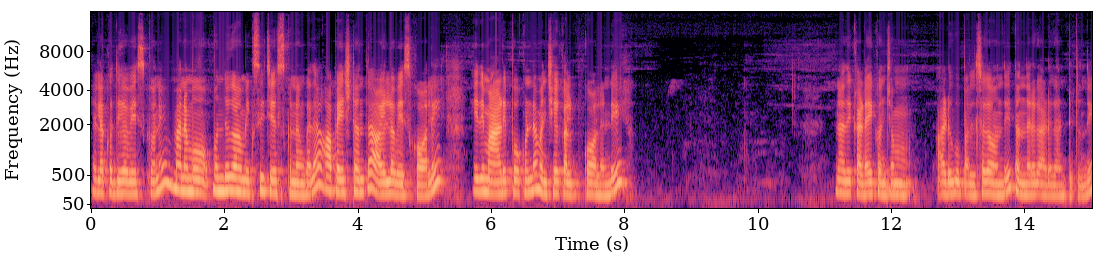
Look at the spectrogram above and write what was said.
ఇలా కొద్దిగా వేసుకొని మనము ముందుగా మిక్సీ చేసుకున్నాం కదా ఆ పేస్ట్ అంతా ఆయిల్లో వేసుకోవాలి. ఇది మాడిపోకుండా మంచిగా కలుపుకోవాలండి. నాది కడాయి కొంచెం అడుగు పలచగా ఉంది తొందరగా అడుగు అంటుతుంది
